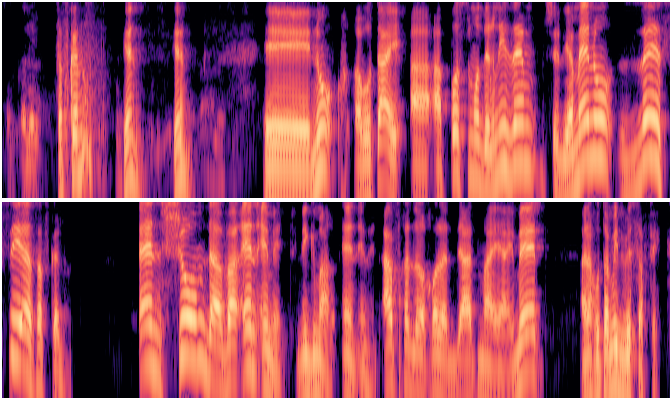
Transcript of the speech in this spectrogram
ספקנות. ספקנות, כן, כן. אה, נו, רבותיי, הפוסט-מודרניזם של ימינו זה שיא הספקנות. אין שום דבר, אין אמת, נגמר, אין אמת. אף אחד לא יכול לדעת מהי האמת, אנחנו תמיד בספק.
